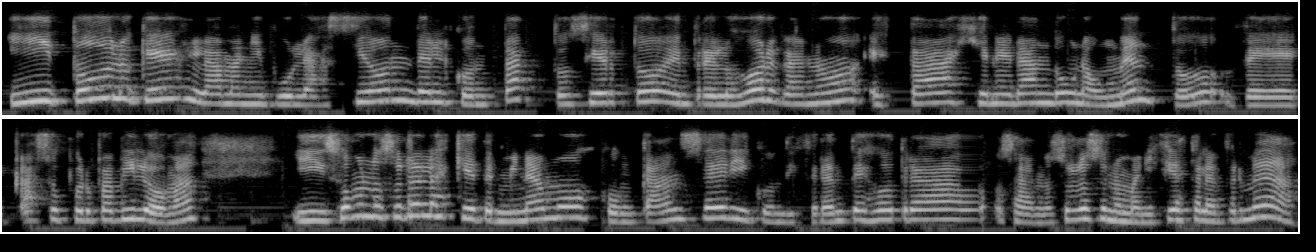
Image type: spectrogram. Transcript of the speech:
y todo lo que es la manipulación del contacto, ¿cierto?, entre los órganos está generando un aumento de casos por papiloma y somos nosotras las que terminamos con cáncer y con diferentes otras, o sea, nosotros se nos manifiesta la enfermedad.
